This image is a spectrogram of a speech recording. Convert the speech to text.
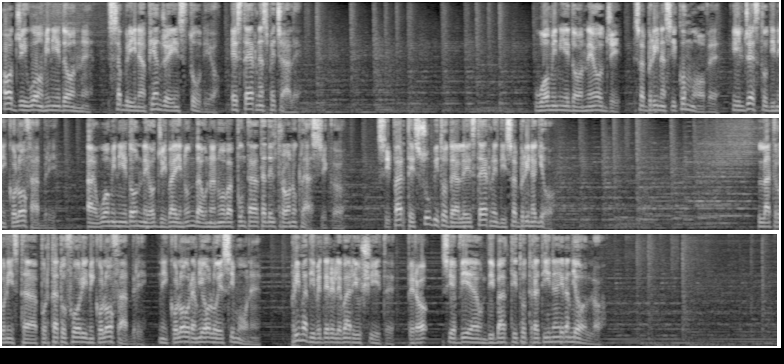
Oggi uomini e donne, Sabrina piange in studio, esterna speciale. Uomini e donne oggi, Sabrina si commuove, il gesto di Niccolò Fabbri. A Uomini e donne oggi va in onda una nuova puntata del Trono Classico. Si parte subito dalle esterne di Sabrina Ghio. La tronista ha portato fuori Niccolò Fabbri, Niccolò Ramiolo e Simone. Prima di vedere le varie uscite, però, si avvia un dibattito tra Tina e Ragnollo.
